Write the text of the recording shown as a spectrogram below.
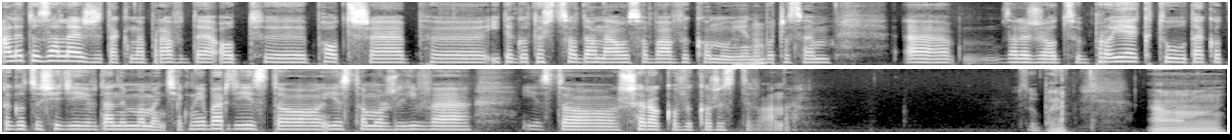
Ale to zależy tak naprawdę od e, potrzeb e, i tego też, co dana osoba wykonuje, no mhm. no bo czasem e, zależy od projektu, tak, od tego, co się dzieje w danym momencie. Jak najbardziej jest to, jest to możliwe, jest to szeroko wykorzystywane. Super. Um,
